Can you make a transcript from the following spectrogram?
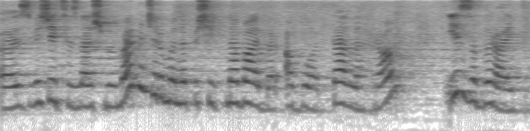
е, зв'яжіться з нашими менеджерами, напишіть на Viber або Telegram і забирайте.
